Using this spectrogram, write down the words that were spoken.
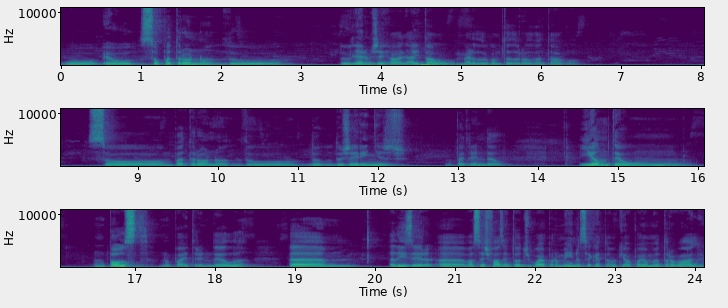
O, eu sou patrono do, do Guilherme G. Olha, aí está o merda do computador a levantar a voo. Sou patrono do, do, do Geirinhas, no Patreon dele. E ele meteu um, um post no Patreon dele um, a dizer: uh, Vocês fazem todos bué para mim, não sei o que, estão aqui a apoiar o meu trabalho.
